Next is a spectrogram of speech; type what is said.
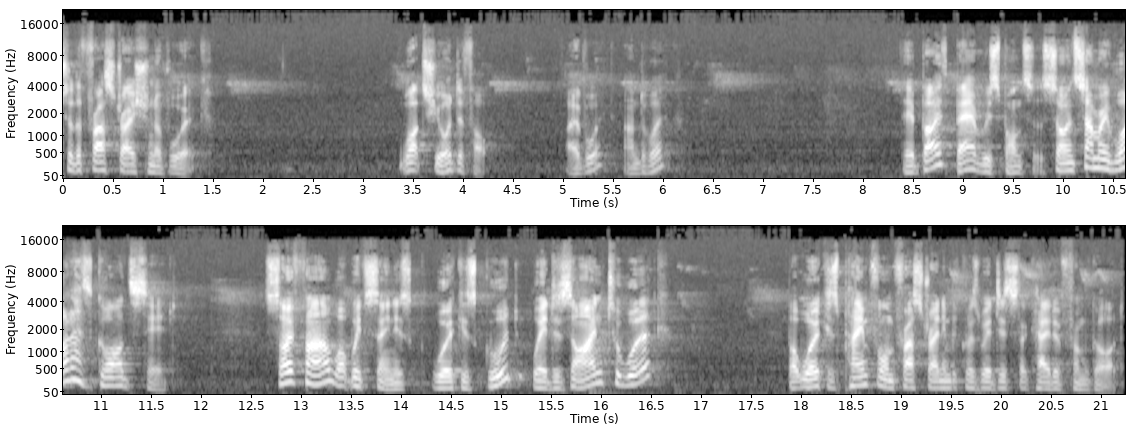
to the frustration of work. What's your default? Overwork? Underwork? They're both bad responses. So, in summary, what has God said? So far, what we've seen is work is good, we're designed to work, but work is painful and frustrating because we're dislocated from God.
